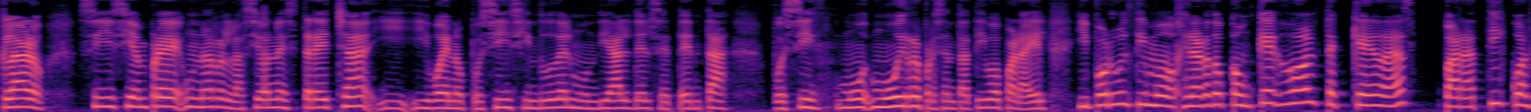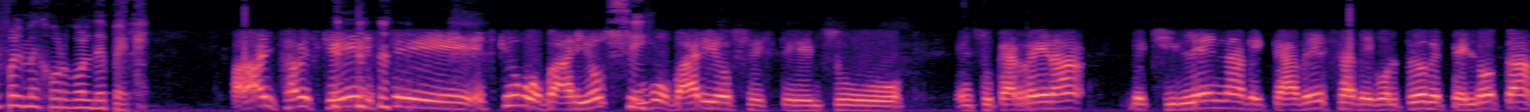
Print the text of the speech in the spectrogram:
Claro, sí, siempre una relación estrecha y, bueno, pues sí, sin duda el Mundial del 70, pues sí, muy, muy representativo para él. Y por último, Gerardo, ¿con qué gol te quedas? Para ti, ¿cuál fue el mejor gol de Pele? Ay, ¿sabes qué? Es que, es que hubo varios, hubo varios este, en, su, en su carrera de chilena, de cabeza, de golpeo de pelota.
